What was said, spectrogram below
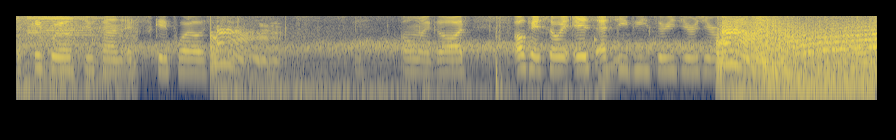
Escape while you can. Escape can. Oh my god. Okay, so it is SCP-3008.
